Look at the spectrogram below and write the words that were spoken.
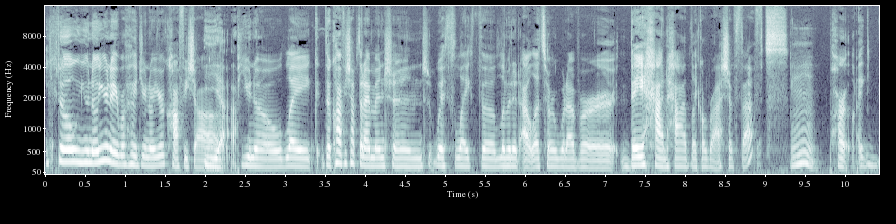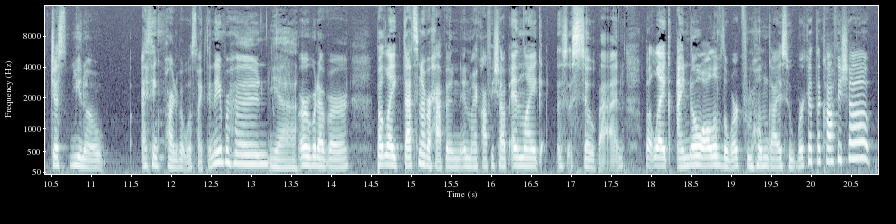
you know, you know your neighborhood, you know your coffee shop. Yeah. You know, like the coffee shop that I mentioned with like the limited outlets or whatever, they had had like a rash of thefts. Mm. Part like just, you know, I think part of it was like the neighborhood Yeah. or whatever. But like that's never happened in my coffee shop and like this is so bad. But like I know all of the work from home guys who work at the coffee shop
